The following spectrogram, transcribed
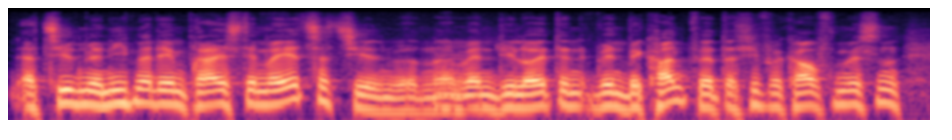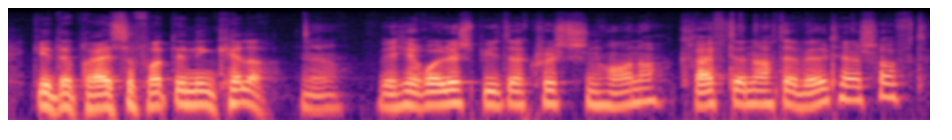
erzielen wir nicht mehr den Preis, den wir jetzt erzielen würden. Mhm. Wenn die Leute, wenn bekannt wird, dass sie verkaufen müssen, geht der Preis sofort in den Keller. Ja. Welche Rolle spielt der Christian Horner? Greift er nach der Weltherrschaft?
